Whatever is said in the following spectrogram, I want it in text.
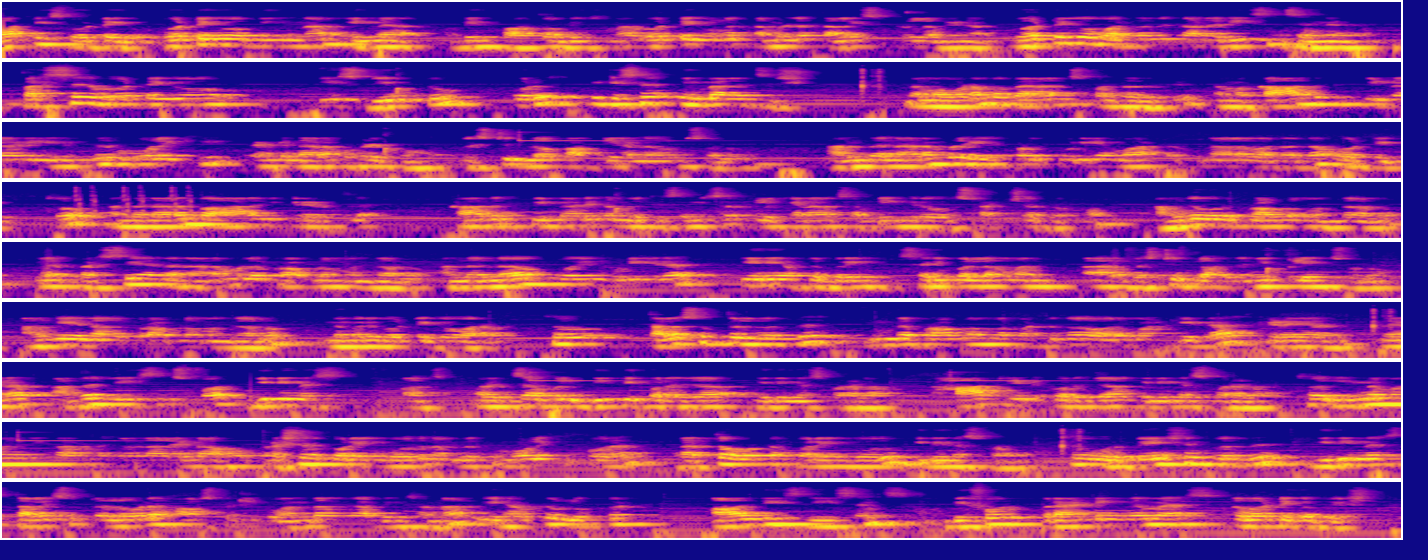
What is vertigo vertigo அப்படின்னா என்ன அப்படின்னு பார்த்தோம் அப்படின்னு சொன்னால் வெர்டிகோனா தமிழில் தலை சுற்றல் அப்படின்னா வெர்டிகோ வர்றதுக்கான ரீசன்ஸ் என்னென்ன? Per se vertigo is due to ஒரு it is a imbalance issue நம்ம உடம்ப பேலன்ஸ் பண்ணுறதுக்கு நம்ம காதுக்கு பின்னாடி இருந்து மூளைக்கு ரெண்டு நரம்புகள் போகும். வெஸ்டிபுலோ காக்லியானோன்னு சொல்லுவோம். அந்த நரம்புல ஏற்படக்கூடிய மாற்றத்தினால வர்றதுதான் வெர்டிகோ ஸோ அந்த நரம்பு ஆரம்பிக்கிற இடத்துல காதுக்கு பின்னாடி நம்மளுக்கு செமிசர்க்கிள் கெனால்ஸ் அப்படிங்கிற ஒரு ஸ்ட்ரக்சர் இருக்கும். அங்கே ஒரு ப்ராப்ளம் வந்தாலும் இல்லை பர்சி அந்த நரம்புல ப்ராப்ளம் வந்தாலும் அந்த நர்வ் போய் முடிகிற area of the brain cerebellum and vestibular அந்த நியூக்ளியன் சொல்லும். அங்கே ஏதாவது ப்ராப்ளம் வந்தாலும் இந்த மாதிரி வெர்டிகோ வரலாம் ஸோ தலை சுத்தல் வந்து இந்த ப்ராப்ளம்ல மட்டும்தான் வருமான்னு கேட்டால் கிடையாது. There are other reasons for giddiness for example BP குறைஞ்சா கிடினஸ் வரலாம். ஹார்ட் ரேட் குறைஞ்சா கிடினஸ் வரலாம். ஸோ இந்த மாதிரி காரணங்கள் என்னாகும் ப்ரெஷர் குறையும் போது நம்மளுக்கு மூளைக்கு போற ரத்த ஓட்டம் குறையும் போது கிரினஸ் வரும் ஸோ ஒரு பேஷண்ட் வந்து கிரினஸ் தலை சுற்றலோட ஹாஸ்பிட்டலுக்கு வந்தாங்க அப்படின்னு சொன்னா we have to look at all these reasons before branding them as vertigo patient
